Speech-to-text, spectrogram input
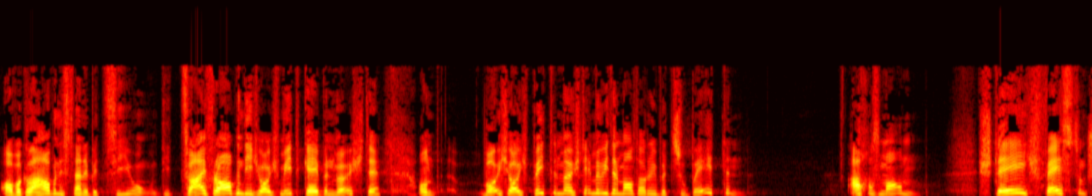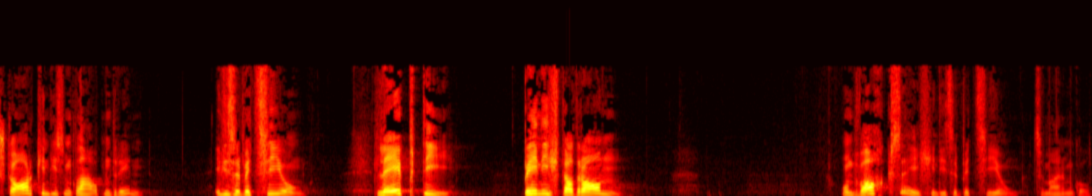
Aber Glauben ist eine Beziehung. Und die zwei Fragen, die ich euch mitgeben möchte und wo ich euch bitten möchte, immer wieder mal darüber zu beten. Auch als Mann. Stehe ich fest und stark in diesem Glauben drin? In dieser Beziehung? Lebt die? Bin ich da dran? Und wachse ich in dieser Beziehung zu meinem Gott?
